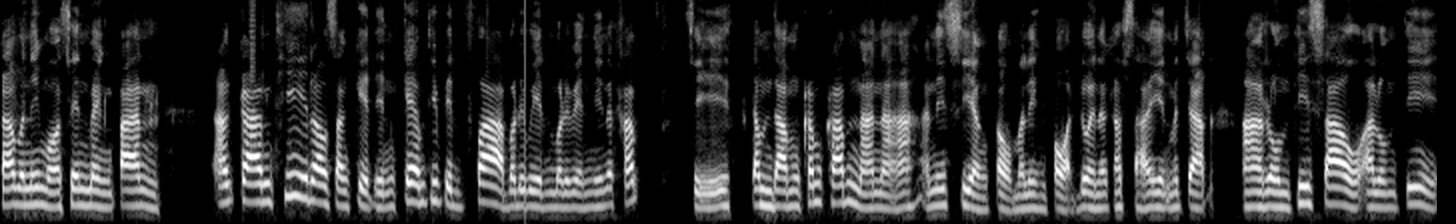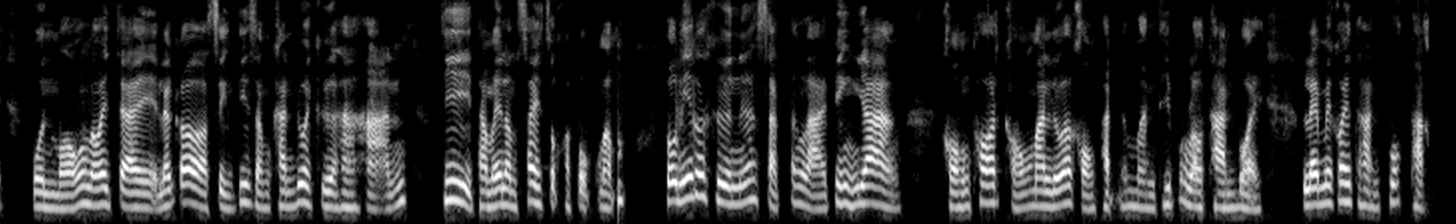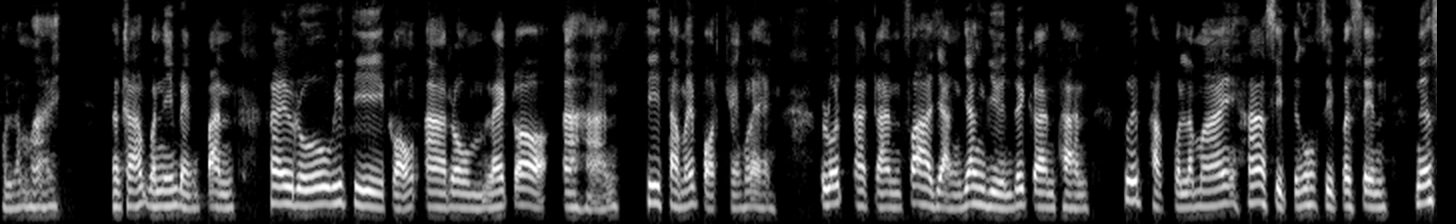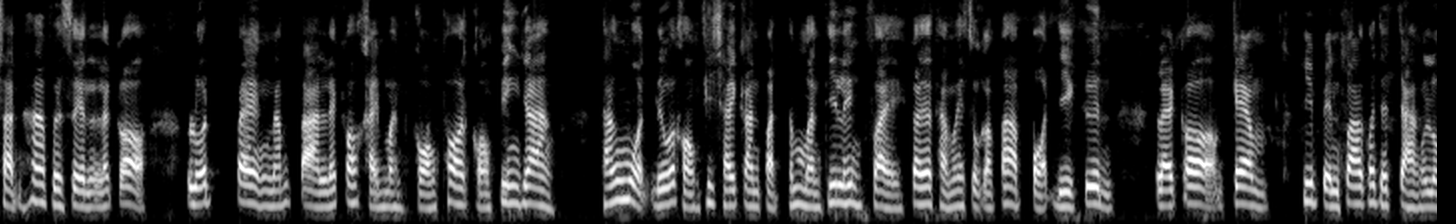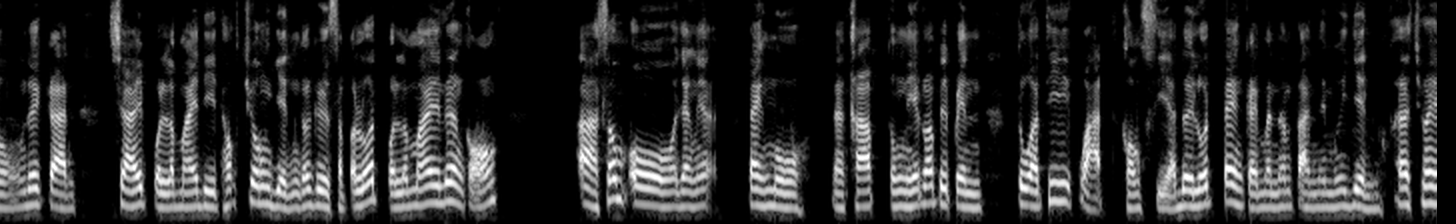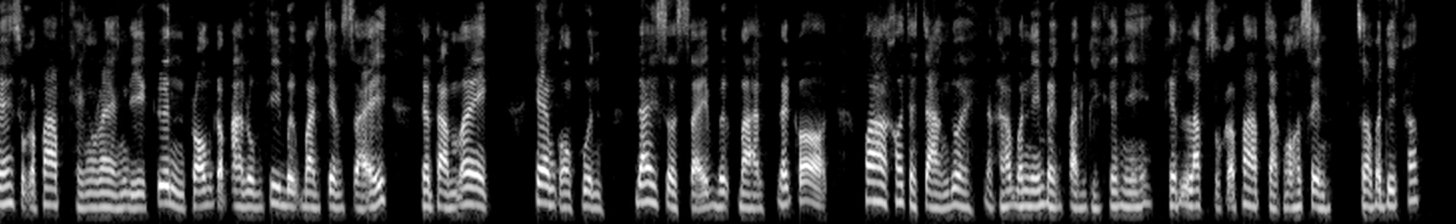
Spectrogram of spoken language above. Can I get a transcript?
ครับ วันนี้หมอเซนแบ่งปัน อาการที่เราสังเกตเห็นแก้มที่เป็นฝ้าบริเวณบริเวณนี้นะครับ สีดำๆคล้ำๆหนาๆ อันนี้เสี่ยงต่อมะเร็งปอดด้วยนะครับ สาเหตุมาจากอารมณ์ที่เศร้า อารมณ์ที่หม่นหมองน้อยใจ แล้วก็สิ่งที่สำคัญด้วยคืออาหารที่ทำให้ลำไส้สกปรกมาพวกนี้ก็คือเนื้อสัตว์ทั้งหลายปิ้งย่างของทอดของมันหรือว่าของผัดน้ำมันที่พวกเราทานบ่อย และไม่ค่อยทานพวกผักผลไม้ นะครับ วันนี้แบ่งปันให้รู้วิธีของอารมณ์ และก็อาหารที่ทำให้ปอดแข็งแรง ลดอาการฝ้าอย่างยั่งยืนด้วยการทานพืชผักผลไม้ 50-60%เนื้อสัตว์ 5%แล้วก็ลดแป้งน้ำตาล และก็ไขมันของทอดของปิ้งย่าง ทั้งหมดหรือว่าของที่ใช้การปัดน้ำมันที่เร่งไฟ ก็จะทำให้สุขภาพปอดดีขึ้น และก็แก้มที่เป็นฝ้าก็จะจางลงด้วยการ ใช้ผลไม้ดีท็อกช่วงเย็นก็คือสับปะรดผลไม้เรื่องของอ่าส้มโออย่างเนี้ยแตงโมนะครับ ตรงนี้ก็ไปเป็นตัวที่กวาดของเสียโดยลดแป้งไขมันน้ำตาลในมื้อเย็นเพื่อช่วยให้สุขภาพแข็งแรงดีขึ้น พร้อมกับอารมณ์ที่เบิกบานแจ่มใส จะทำให้แก้มของคุณได้สดใสเบิกบาน และก็ว่าเขาจะจางด้วยนะครับ วันนี้แบ่งปันเพียงแค่นี้เคล็ดลับสุขภาพจากหมอเซนสวัสดีครับ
